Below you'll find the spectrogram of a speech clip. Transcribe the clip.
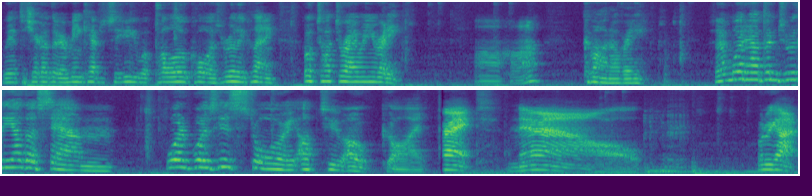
We have to check out their main capital to see what Paulo Cole is really planning. Go talk to Ryan when you're ready. Uh-huh. Come on already. Sam, what happened to the other Sam? What was his story up to? Oh, God. Alright, now... What do we got?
